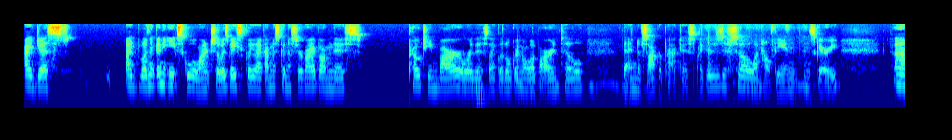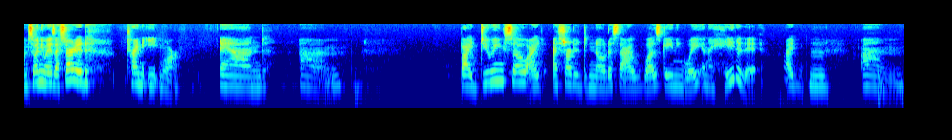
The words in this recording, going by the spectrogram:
I just I wasn't gonna eat school lunch, so it was basically like I'm just gonna survive on this protein bar or this like little granola bar until the end of soccer practice. Like it was just so unhealthy and, and scary. Um, so anyways, I started trying to eat more. And um, by doing so, I I started to notice that I was gaining weight and I hated it. I um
